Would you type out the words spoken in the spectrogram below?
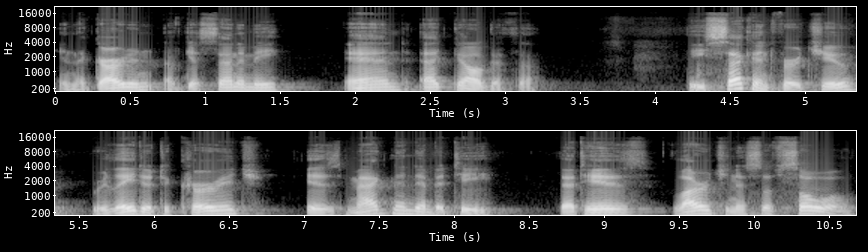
in the Garden of Gethsemane and at Golgotha. The second virtue, related to courage, is magnanimity, that is, largeness of soul.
